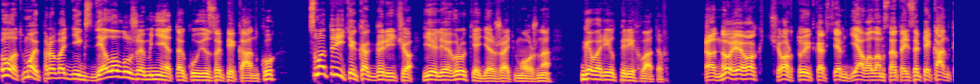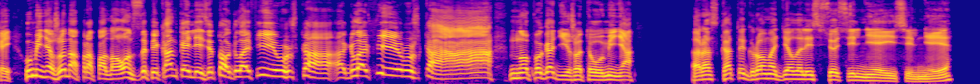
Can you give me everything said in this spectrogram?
Вот мой проводник сделал уже мне такую запеканку». Смотрите, как горячо, еле в руке держать можно», — говорил Перехватов. «А ну его к черту и ко всем дьяволам с этой запеканкой! У меня жена пропала, он с запеканкой лезет! О, Глафирушка! Глафирушка! Но погоди же ты у меня!» Раскаты грома делались все сильнее и сильнее.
